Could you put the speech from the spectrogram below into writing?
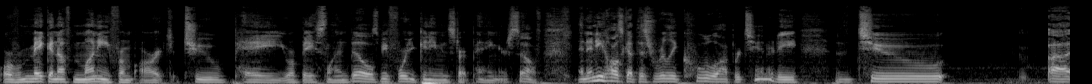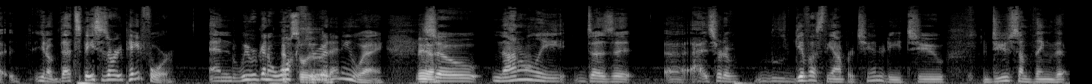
or make enough money from art to pay your baseline bills before you can even start paying yourself. And Indy Hall's got this really cool opportunity to, uh, you know, that space is already paid for. And we were going to walk Absolutely. through it anyway. Yeah. So not only does it uh, sort of give us the opportunity to do something that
